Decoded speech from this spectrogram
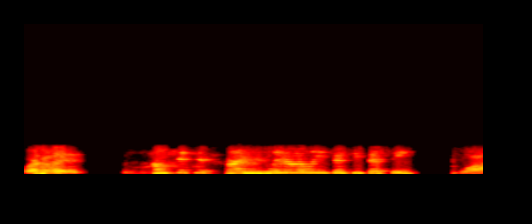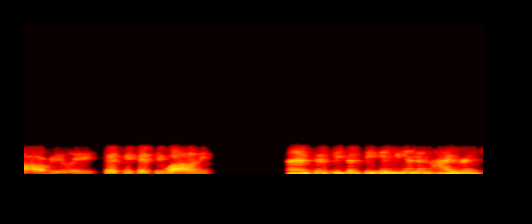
We're related. I'm fifty. I'm literally fifty fifty. Wow, really? Fifty fifty what, honey? I'm fifty fifty Indian and Irish.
